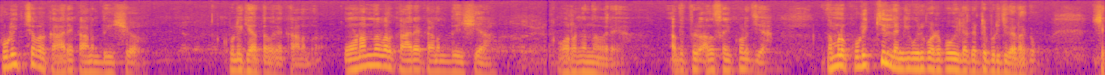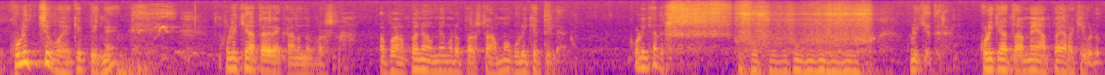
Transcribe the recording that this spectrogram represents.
കുളിച്ചവർക്ക് ആരെ കാണുന്ന ദേഷ്യോ കുളിക്കാത്തവരെ കാണുന്നത്. ഉണർന്നവർക്ക് ആരെ കാണുന്ന ദേഷ്യ ഉറങ്ങുന്നവരെയാണ് അത് അത് സൈക്കോളജിയാണ് നമ്മൾ കുളിക്കില്ലെങ്കിൽ ഒരു കുഴപ്പമില്ല കെട്ടിപ്പിടിച്ച് കിടക്കും. പക്ഷെ കുളിച്ചു പോയെങ്കിൽ പിന്നെ കുളിക്കാത്തവരെ കാണുന്ന പ്രശ്നമാണ് അപ്പോൾ അപ്പനും അമ്മയും കൂടെ പ്രശ്നം അമ്മ കുളിക്കത്തില്ല. കുളിക്കാത്ത കുളിക്കത്തില്ല. കുളിക്കാത്ത അമ്മയെ അപ്പ ഇറക്കി വിടും.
